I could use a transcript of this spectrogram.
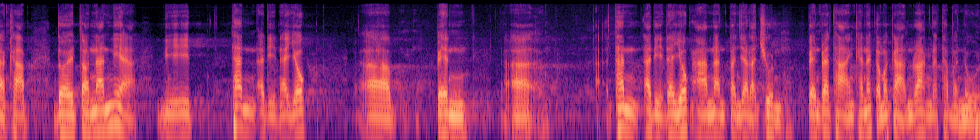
นะครับ โดยตอนนั้นเนี่ยมีท่านอดีตนายกเป็นท่านอดีตนายกอานันต์ปัญญารชุน เป็นประธานคณะกรรมการร่างรัฐธรรมนูญ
